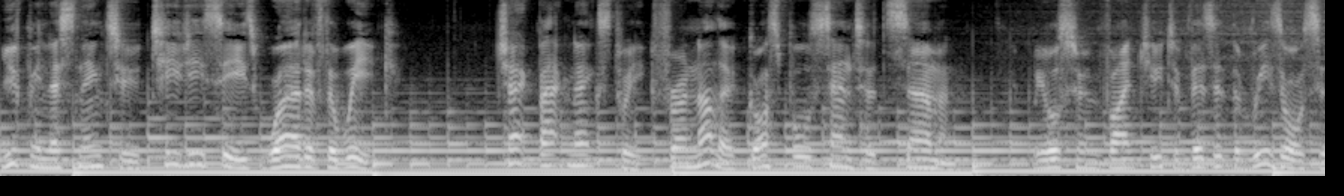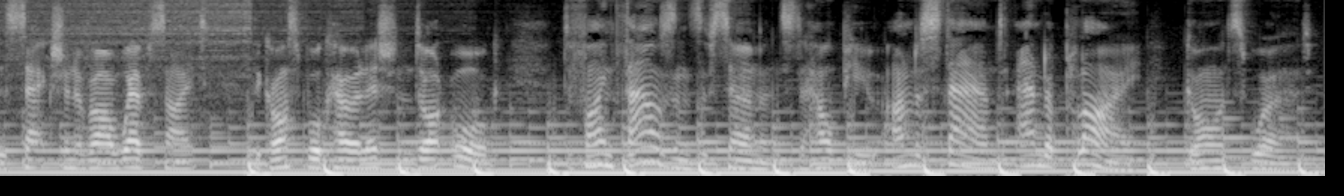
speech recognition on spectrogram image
You've been listening to TGC's Word of the Week. Check back next week for another gospel centered sermon. We also invite you to visit the resources section of our website, thegospelcoalition.org, to find thousands of sermons to help you understand and apply God's Word.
